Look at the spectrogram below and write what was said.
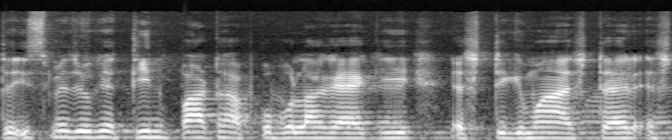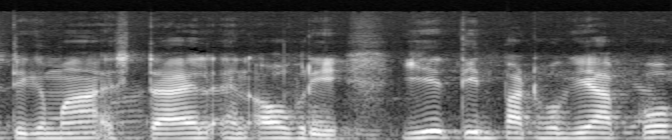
तो इसमें जो है तीन पार्ट आपको बोला गया कि stigma style stigma style and ovary ये तीन पार्ट हो गया आपको।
